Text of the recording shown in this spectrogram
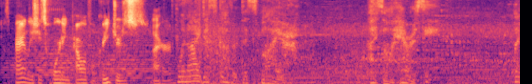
'Cause apparently she's hoarding powerful creatures, I heard. When I discovered this spire, I saw heresy. A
